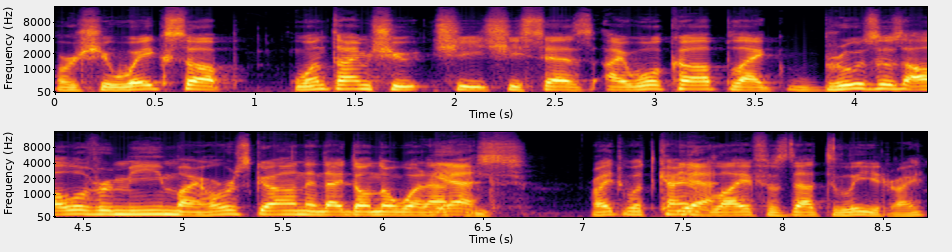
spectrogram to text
Or she wakes up. One time she she she says, "I woke up like bruises all over me, my horse gone, and I don't know what happened." Yes. Right? What kind of life is that to lead? Right?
